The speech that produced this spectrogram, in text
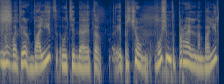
ну, во-первых, болит у тебя это, и причем, в общем-то, правильно болит.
